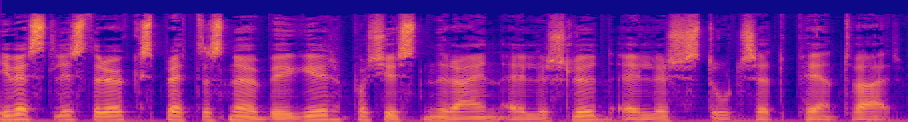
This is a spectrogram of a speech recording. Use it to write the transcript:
I vestlig strøk spredte snøbyger. På kysten regn eller sludd. Ellers stort sett pent vær.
